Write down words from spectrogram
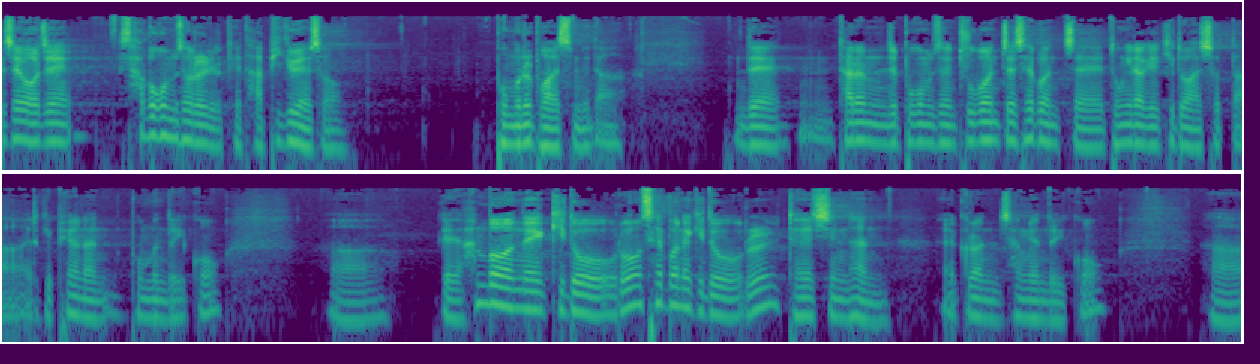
제가 어제 사복음서를 이렇게 다 비교해서 본문을 보았습니다. 근데 다른 이제 복음서는 두 번째, 세 번째 동일하게 기도하셨다 이렇게 표현한 본문도 있고 어, 한 번의 기도로 세 번의 기도를 대신한 그런 장면도 있고 어,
